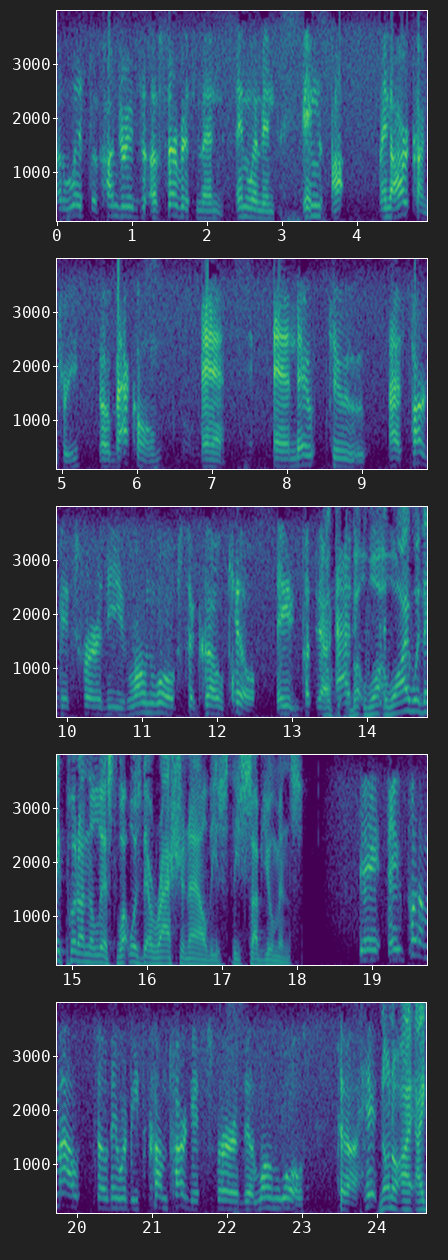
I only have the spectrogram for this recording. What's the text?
a list of hundreds of servicemen and women in uh, in our country, uh, back home, and and they to as targets for these lone wolves to go kill. They put their okay, ads- but wh- why were they put on the list? What was their rationale? These these subhumans. They they put them out so they would become targets for the lone wolves to hit. No, no, I I,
